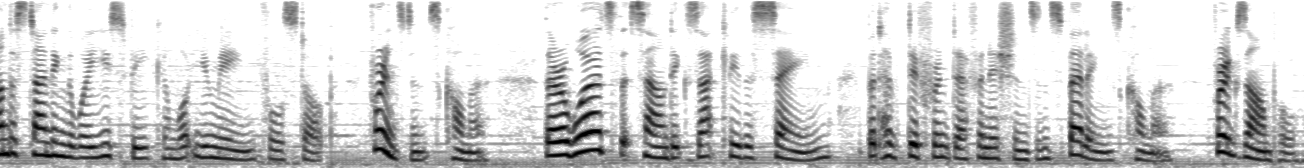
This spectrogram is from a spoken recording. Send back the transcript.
understanding the way you speak and what you mean, full stop. For instance, comma, there are words that sound exactly the same but have different definitions and spellings, comma. For example,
